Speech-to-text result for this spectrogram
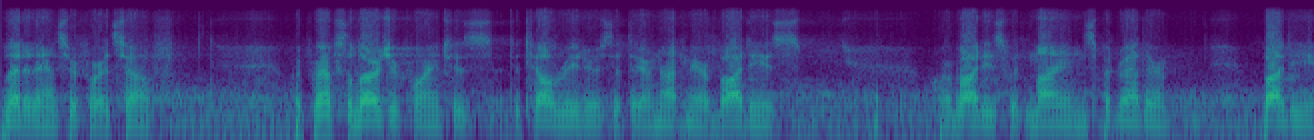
let it answer for itself. But perhaps the larger point is to tell readers that they are not mere bodies or bodies with minds, but rather body,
